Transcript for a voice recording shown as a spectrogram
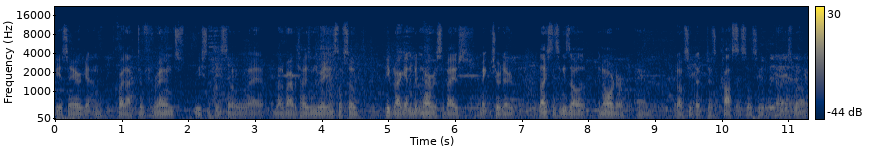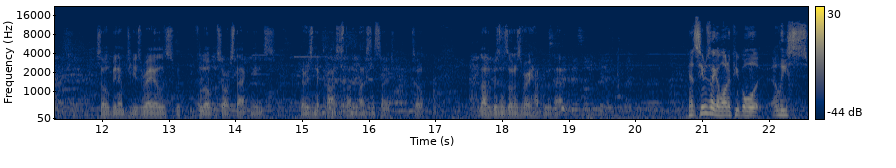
BSA are getting quite active around recently, so uh, a lot of advertising and radio and stuff. So people are getting a bit nervous about making sure their licensing is all in order. Um, but obviously, that there's a cost associated with that as well. So being able to use Rails with full open source stack means there isn't a cost on the license side. So a lot of business owners are very happy with that. Now, it seems like a lot of people, at least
